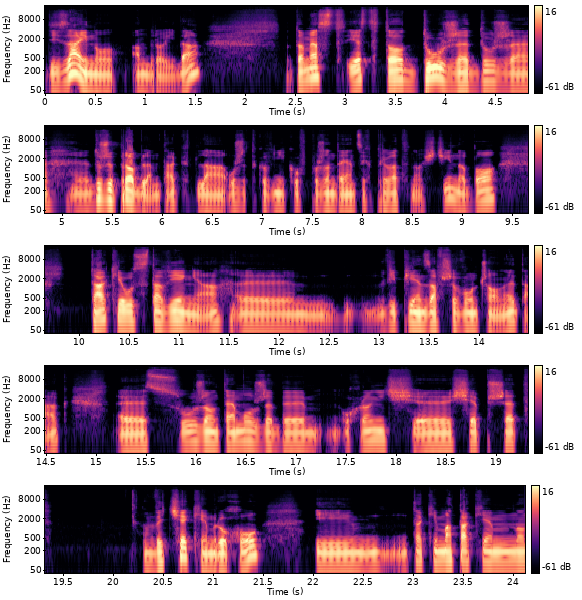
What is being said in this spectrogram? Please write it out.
designu Androida. Natomiast jest to duże, duże, e, duży problem tak, dla użytkowników pożądających prywatności, no bo takie ustawienia, VPN zawsze włączony, tak, e, służą temu, żeby uchronić e, się przed wyciekiem ruchu i takim atakiem no,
